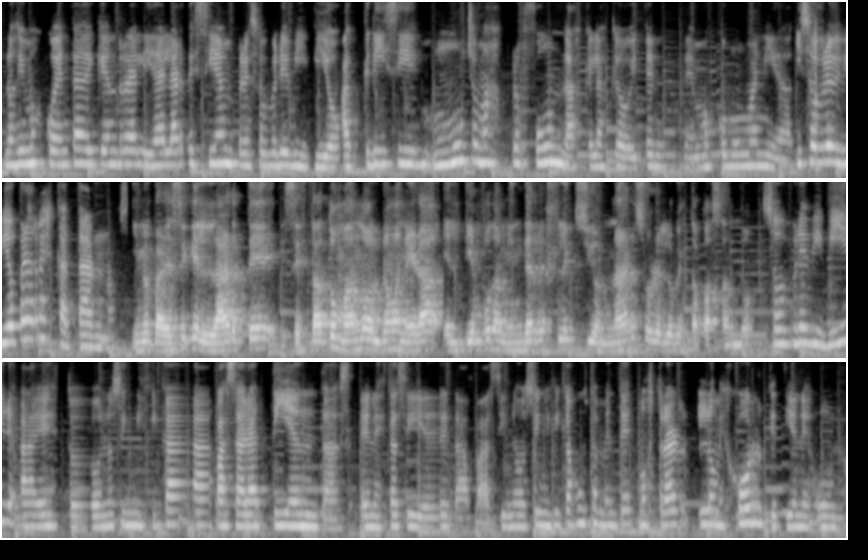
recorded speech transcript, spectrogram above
Nos dimos cuenta de que en realidad el arte siempre sobrevivió a crisis mucho más profundas que las que hoy tenemos como humanidad y sobrevivió para rescatarnos. Y me parece que el arte se está tomando de alguna manera el tiempo también de reflexionar sobre lo que está pasando. Sobrevivir a esto no significa pasar a tientas en esta siguiente etapa, sino significa justamente mostrar lo mejor que tiene uno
